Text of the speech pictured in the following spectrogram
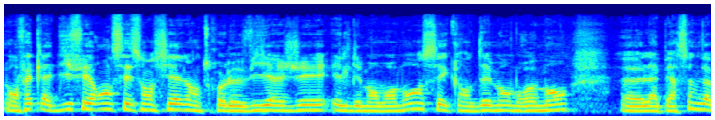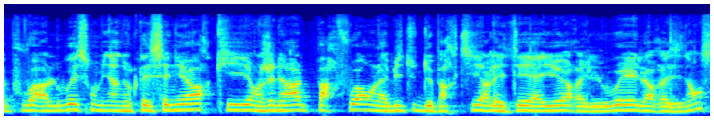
en fait, la différence essentielle entre le viager et le démembrement, c'est qu'en démembrement, euh, la personne va pouvoir louer son bien. Donc, les seniors qui, en général, parfois ont l'habitude de partir l'été ailleurs et louer leur résidence,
